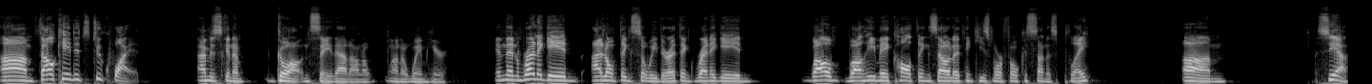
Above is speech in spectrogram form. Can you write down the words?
Um, Falcated, it's too quiet. I'm just gonna go out and say that on a on a whim here. And then Renegade, I don't think so either. I think Renegade, while while he may call things out, I think he's more focused on his play. Um, so yeah,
